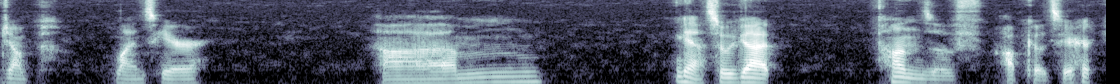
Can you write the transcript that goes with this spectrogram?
jump lines here. Um, yeah, so we've got tons of opcodes here.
